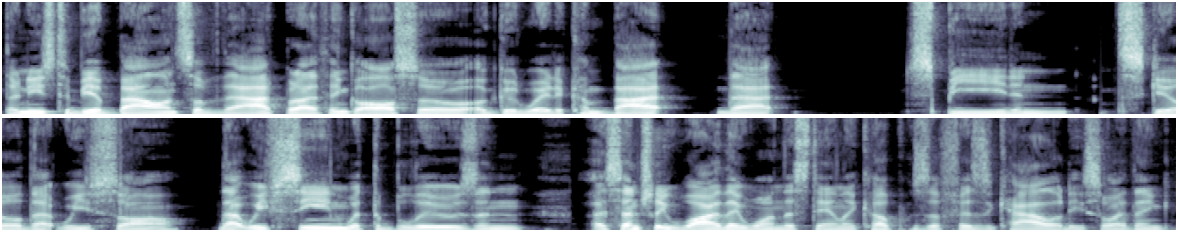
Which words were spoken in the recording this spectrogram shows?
there needs to be a balance of that, but I think also a good way to combat that speed and skill that we saw that we've seen with the Blues and essentially why they won the Stanley Cup was the physicality. So I think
